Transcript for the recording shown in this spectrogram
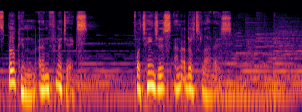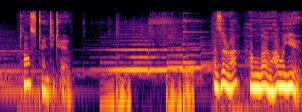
spoken and phonetics for changes and adult learners. Class 22. Azura, hello, how are you?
